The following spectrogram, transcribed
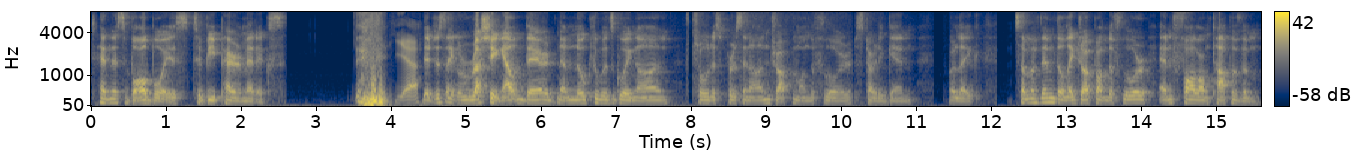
tennis ball boys to be paramedics. yeah. They're just like rushing out there, they have no clue what's going on. Throw this person on, drop them on the floor, start again. Or like some of them they'll like drop on the floor and fall on top of them.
